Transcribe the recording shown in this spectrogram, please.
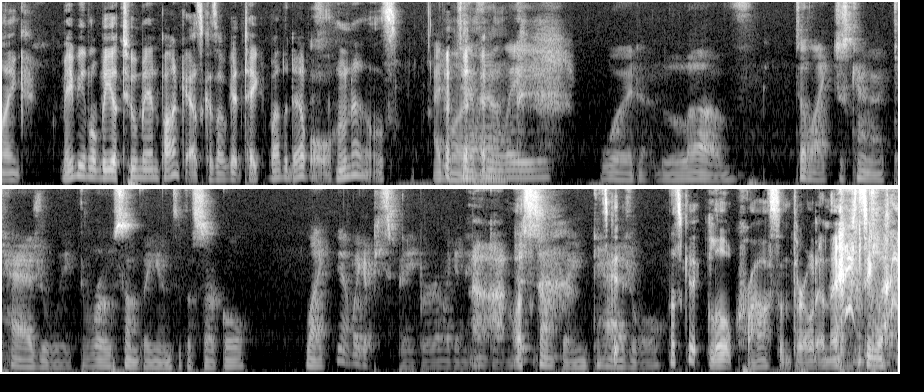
Like, maybe it'll be a two man podcast because I'll get taken by the devil. Who knows? I definitely would love to like just kind of casually throw something into the circle, like you know, like a piece of paper, or like a napkin, Ah, let's- just something get- casual. Let's get a little cross and throw it in there. See what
